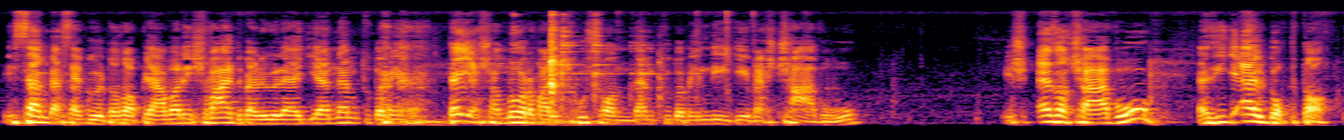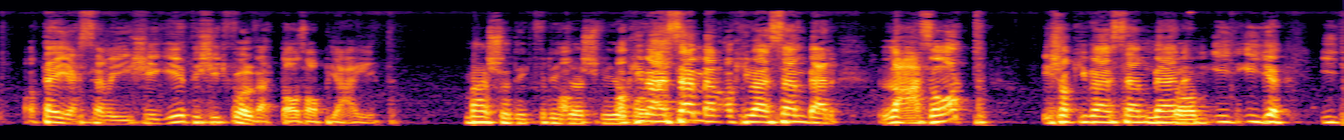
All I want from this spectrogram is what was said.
és szembeszegült az apjával, és vált belőle egy ilyen, nem tudom én, teljesen normális 20, nem tudom én, négy éves csávó. És ez a csávó, ez így eldobta a teljes személyiségét, és így fölvette az apjáét. Második Frigyes Vilmos. Akivel szemben, akivel szemben lázadt, és akivel szemben így, így, így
